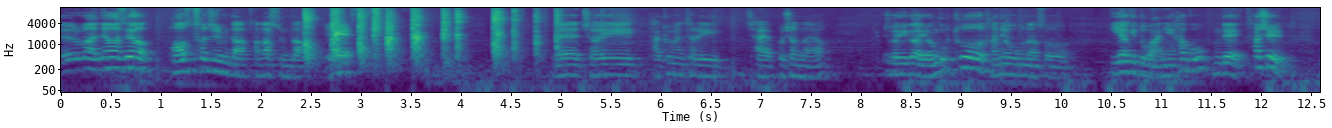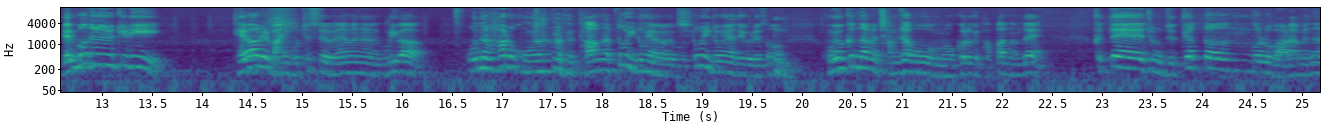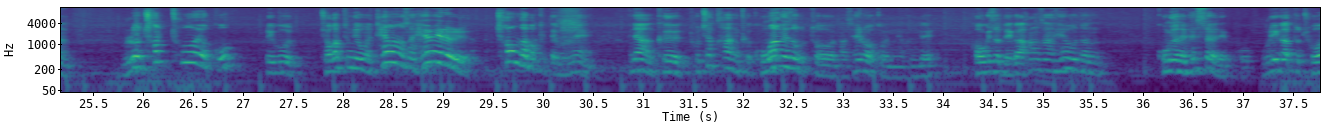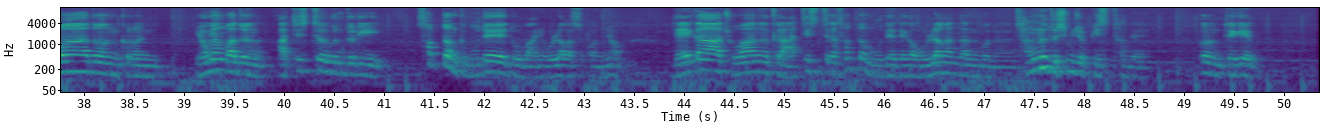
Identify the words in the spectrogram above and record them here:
네 여러분 안녕하세요. 버스터즈입니다. 반갑습니다. 예. 네 저희 다큐멘터리 잘 보셨나요? 저희가 영국 투어 다녀오고 나서 이야기도 많이 하고 근데 사실 멤버들끼리 대화를 많이 못했어요. 왜냐면은 우리가 오늘 하루 공연하면 다음날 또 이동해야 되고 또 이동해야 되고 그래서 공연 끝나면 잠자고 뭐 그러게 바빴는데 그때 좀 느꼈던 걸로 말하면은 물론 첫 투어였고 그리고 저 같은 경우는 태어나서 해외를 처음 가봤기 때문에 그냥 그 도착한 그 공항에서부터 다 새로웠거든요. 근데 거기서 내가 항상 해오던 공연을 했어야 됐고 우리가 또 좋아하던 그런 영향받은 아티스트 분들이 섰던 그 무대에도 많이 올라갔었거든요. 내가 좋아하는 그 아티스트가 섰던 무대에 내가 올라간다는 거는 장르도 심지어 비슷한데 그건 되게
